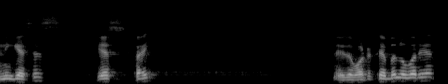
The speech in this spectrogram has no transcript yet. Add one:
Any guesses? Yes, try. There is a water table over here.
